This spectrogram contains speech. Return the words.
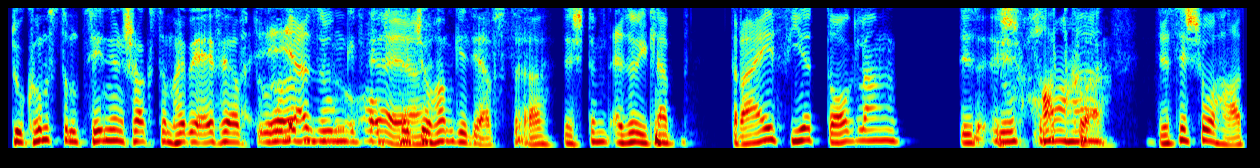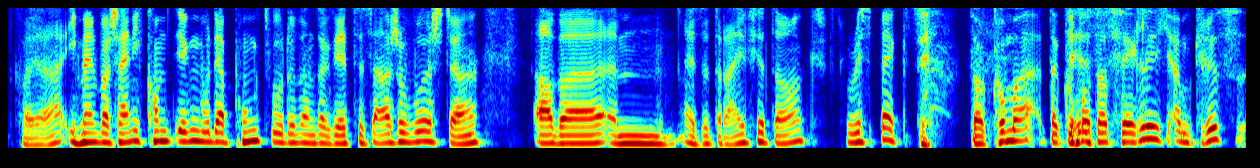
du kommst um 10 und schaust um halb elf auf die Uhr, ja, so ungefähr, ob du ja. nicht schon heimgehen darfst. Ja. Das stimmt. Also ich glaube, drei, vier Tage lang das, das ist Hardcore. Das ist schon Hardcore, ja. Ich meine, wahrscheinlich kommt irgendwo der Punkt, wo du dann sagst, jetzt ist auch schon wurscht, ja. Aber ähm, also drei, vier Tage, Respekt. Da kann man, da kann man tatsächlich am Chris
